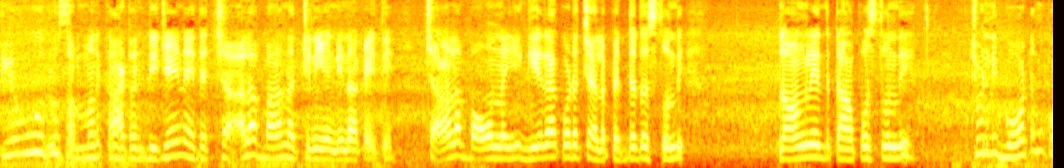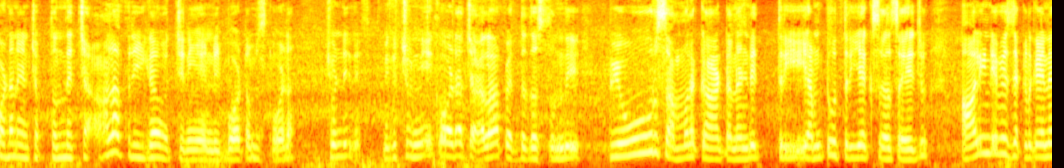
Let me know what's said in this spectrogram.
ప్యూర్ సమ్మర్ కాటన్ డిజైన్ అయితే చాలా బాగా నచ్చినాయండి నాకైతే. చాలా బాగున్నాయి. గీరా కూడా చాలా పెద్దది వస్తుంది. లాంగ్ లెంత్ టాప్ వస్తుంది. చూడండి బాటమ్ కూడా నేను చెప్తుంది చాలా ఫ్రీగా వచ్చినాయండి బాటమ్స్ కూడా. చూడండి మీకు చున్నీ కూడా చాలా పెద్దది వస్తుంది. ప్యూర్ సమ్మర్ కాటన్ అండి. Three M to three XL size all India base ఎక్కడికైనా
